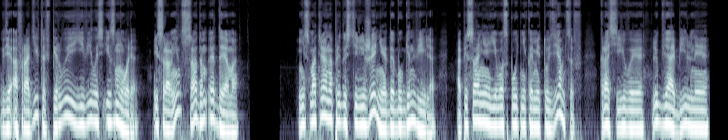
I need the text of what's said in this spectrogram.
где Афродита впервые явилась из моря, и сравнил с садом Эдема. Несмотря на предостережение де Бугенвилля, описание его спутниками туземцев, красивые, любвеобильные,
